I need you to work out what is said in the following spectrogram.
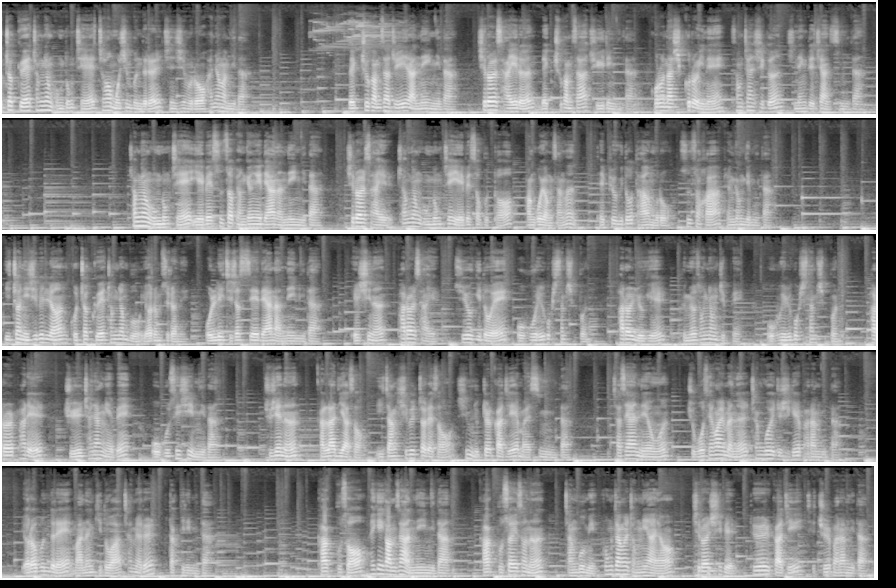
고척교회 청년 공동체에 처음 오신 분들을 진심으로 환영합니다. 맥주 감사 주일 안내입니다. 7월 4일은 맥주 감사 주일입니다. 코로나19로 인해 성찬식은 진행되지 않습니다. 청년 공동체 예배 순서 변경에 대한 안내입니다. 7월 4일 청년 공동체 예배서부터 광고 영상은 대표 기도 다음으로 순서가 변경됩니다. 2021년 고척교회 청년부 여름 수련회 올리 지저스에 대한 안내입니다. 일시는 8월 4일 수요 기도회 오후 7시 30분, 8월 6일 금요 성령 집회 오후 7시 30분, 8월 8일 주일 찬양 예배 오후 3시입니다. 주제는 갈라디아서 2장 11절에서 16절까지의 말씀입니다. 자세한 내용은 주보 생활면을 참고해 주시길 바랍니다. 여러분들의 많은 기도와 참여를 부탁드립니다. 각 부서 회계감사 안내입니다. 각 부서에서는 장부 및 통장을 정리하여 7월 10일 토요일까지 제출 바랍니다.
